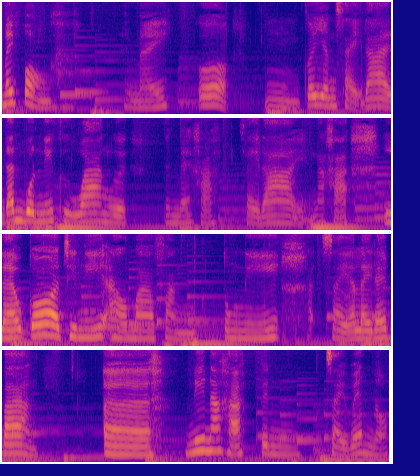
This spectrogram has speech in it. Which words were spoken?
ไม่ป่องค่ะ เห็นไหมก็อืมก็ยังใส่ได้ด้านบนนี้คือว่างเลยเห็นไหมคะใส่ได้นะคะ แล้วก็ทีนี้เอามาฝั่งตรงนี้ใส่อะไรได้บ้างเอ่อนี่นะคะเป็นใส่แว่นเนาะ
